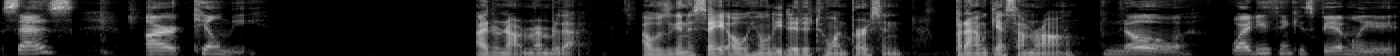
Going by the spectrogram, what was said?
says are kill me. I do not remember that. I was gonna say, oh, he only did it to one person, but I guess I'm wrong. No. Why do you think his family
